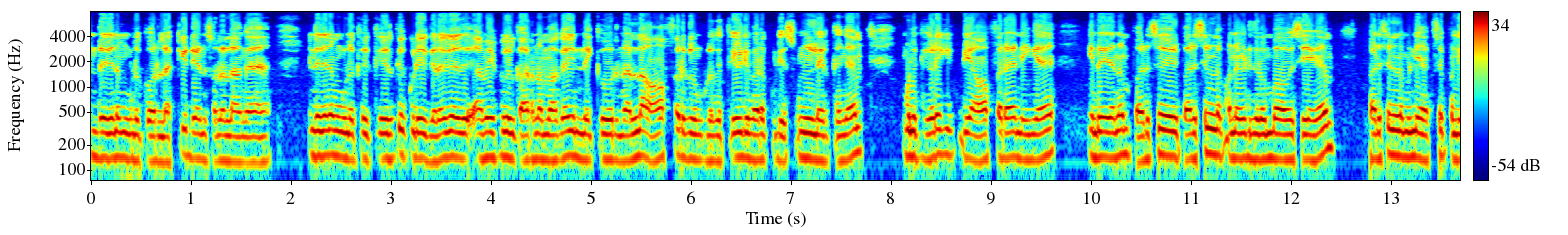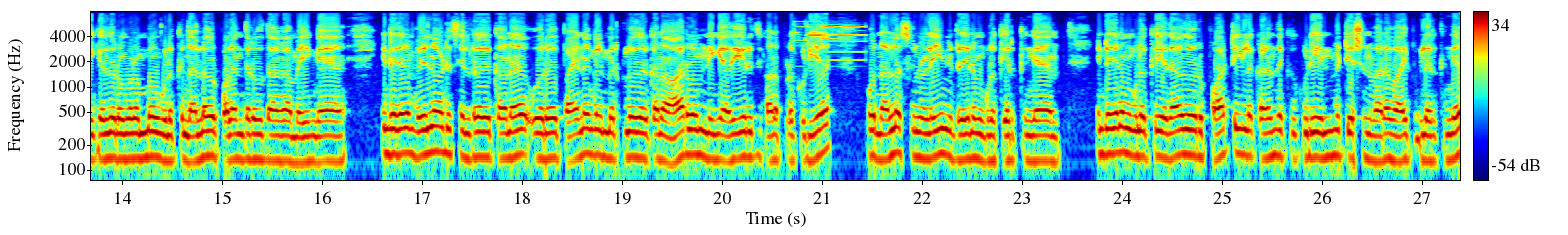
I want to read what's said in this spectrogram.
இன்றைய தினம் உங்களுக்கு ஒரு லக்கி டேன்னு சொல்லலாங்க. இன்றைய தினம் உங்களுக்கு இருக்கக்கூடிய கிரக அமைப்புகள் காரணமாக இன்னைக்கு ஒரு நல்ல ஆஃபர்கள் உங்களுக்கு தேடி வரக்கூடிய சூழ்நிலை இருக்குங்க. உங்களுக்கு கிடைக்கக்கூடிய ஆஃபரை நீங்கள் இன்றைய தினம் பரிசு பரிசீலனை பண்ண வேண்டியது ரொம்ப அவசியங்க. பரிசீலனை பண்ணி அக்செப்ட் பண்ணிக்கிறது ரொம்ப ரொம்ப உங்களுக்கு நல்ல ஒரு பலன் தருவதாக அமையுங்க. இன்றைய தினம் வெளிநாடு செல்வதற்கான ஒரு பயணங்கள் மேற்கொள்வதற்கான ஆர்வம் நீங்கள் அதிகரித்து காணப்படக்கூடிய ஒரு நல்ல சூழ்நிலையும் இன்றைய தினம் உங்களுக்கு இருக்குங்க. இன்றைய தினம் உங்களுக்கு ஏதாவது ஒரு பார்ட்டியில் கலந்துக்கக்கூடிய இன்விடேஷன் வர வாய்ப்புகள் இருக்குங்க.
